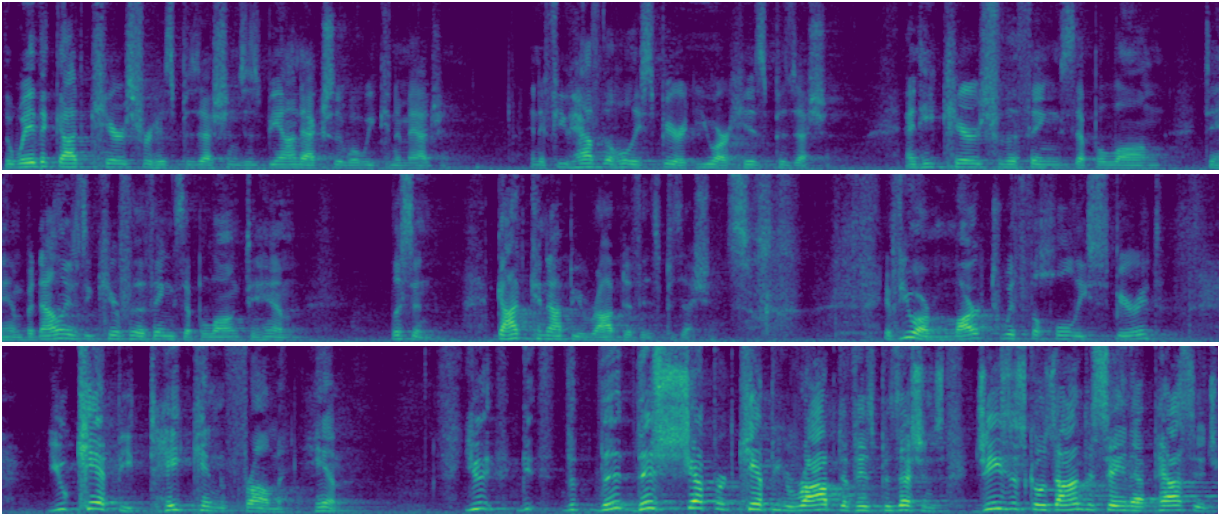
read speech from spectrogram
The way that God cares for his possessions is beyond actually what we can imagine. And if you have the Holy Spirit, you are his possession. And he cares for the things that belong to him. But not only does he care for the things that belong to him, listen, God cannot be robbed of his possessions. if you are marked with the Holy Spirit, you can't be taken from him. You, the, the, this shepherd can't be robbed of his possessions. Jesus goes on to say in that passage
